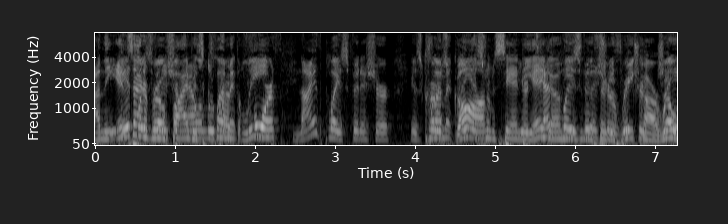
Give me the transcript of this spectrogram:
On the inside of row five is Alan Clement the Lee. Fourth, ninth place finisher is Curtis Clement Lee is Gong. from San Diego. 10th place He's in the 33 Richard car. Row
